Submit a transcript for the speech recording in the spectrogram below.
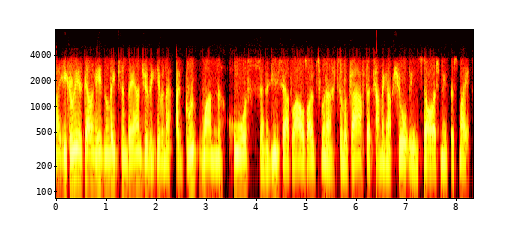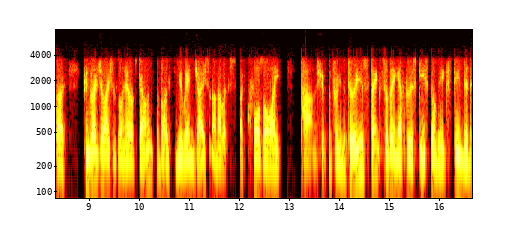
Mate, your career's going ahead in leaps and bounds. You've been given a, a Group 1 horse and a New South Wales Oaks winner to look after coming up shortly in stylish Memphis, mate. So congratulations on how it's going for both you and Jason. I know it's a quasi partnership between the two of you. Thanks for being our first guest on the extended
